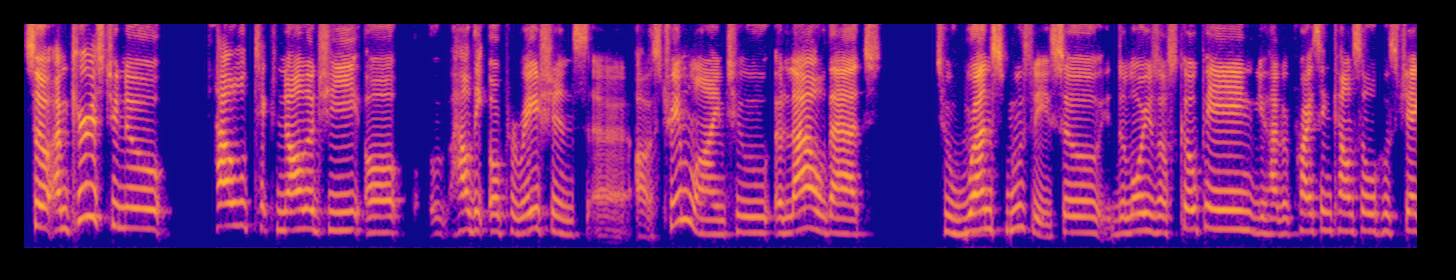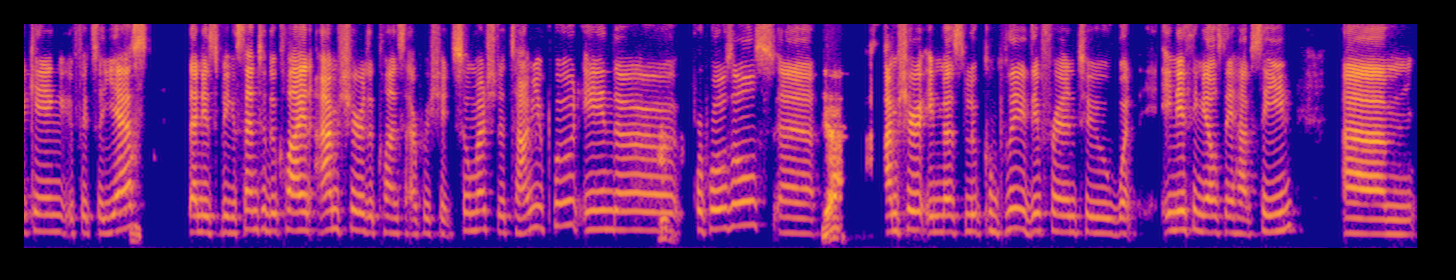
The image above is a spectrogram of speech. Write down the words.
so I'm curious to know how technology or how the operations uh, are streamlined to allow that to run smoothly. So the lawyers are scoping, you have a pricing council who's checking. If it's a yes, then it's being sent to the client. I'm sure the clients appreciate so much the time you put in the proposals. Uh, yeah. I'm sure it must look completely different to what anything else they have seen. Um,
